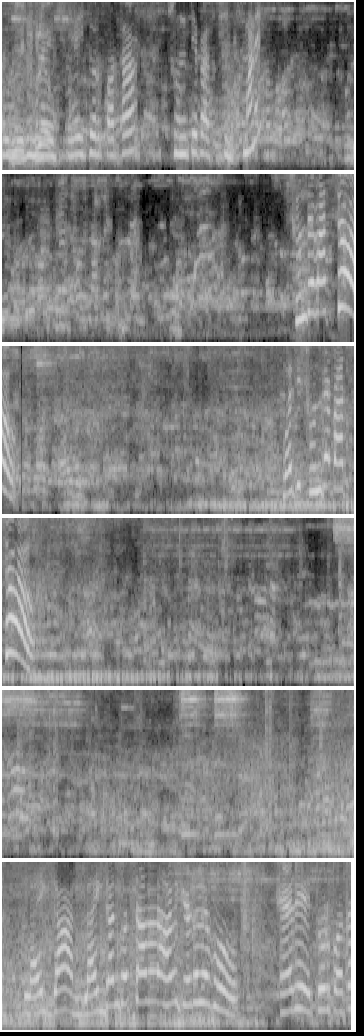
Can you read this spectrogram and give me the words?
ওই যে এই দিদিরা এসছে। এই তোর কথা শুনতে পাচ্ছি মানে? শুনতে পাচ্ছ? বলছি শুনতে পাচ্ছ? লাইক ডান লাইক ডান করতে হবে না, আমি কেটে দেবো। হ্যাঁ রে তোর কথা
